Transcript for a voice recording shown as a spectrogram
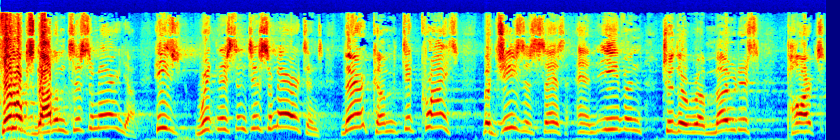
Philip's got them to Samaria. He's witnessing to Samaritans. They're coming to Christ. But Jesus says, and even to the remotest parts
